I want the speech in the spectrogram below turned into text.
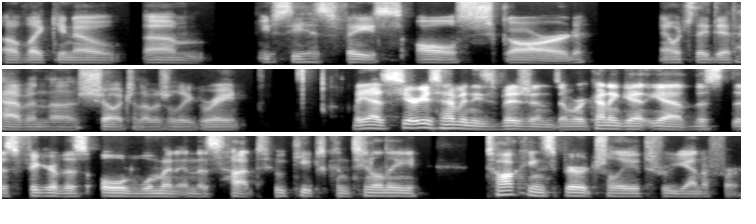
of like you know, um, you see his face all scarred, and which they did have in the show, which I thought was really great. But yeah, Ciri's having these visions, and we're kind of getting yeah this this figure of this old woman in this hut who keeps continually talking spiritually through Yennefer,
